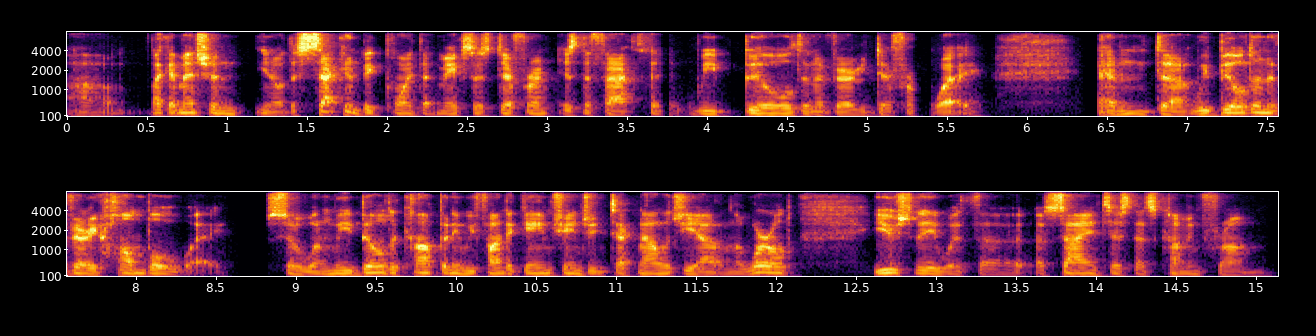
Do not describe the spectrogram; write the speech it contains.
Um, like I mentioned, you know, the second big point that makes us different is the fact that we build in a very different way, and uh, we build in a very humble way. So when we build a company, we find a game-changing technology out in the world, usually with a, a scientist that's coming from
